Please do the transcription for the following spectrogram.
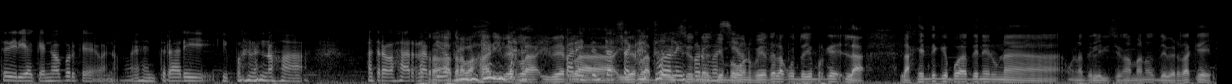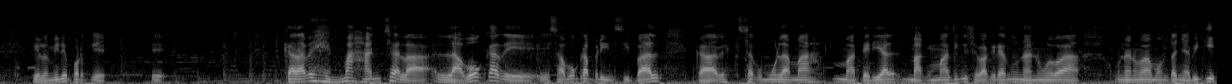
te diría que no, porque bueno, es entrar y, y ponernos a, a trabajar A, tra- rápido. a trabajar y ver la, y ver para la, intentar y ver la toda la predicción del tiempo. Bueno, pues yo te la cuento yo porque la, la gente que pueda tener una, una televisión a mano, de verdad que, que lo mire porque eh, cada vez es más ancha la, la boca de esa boca principal, cada vez se acumula más material magmático y se va creando una nueva una nueva montaña. Vicky,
